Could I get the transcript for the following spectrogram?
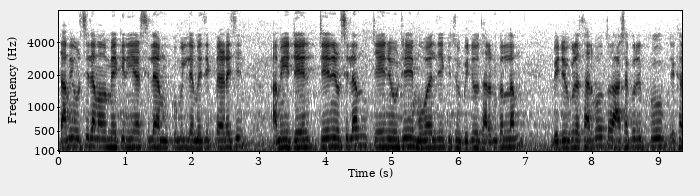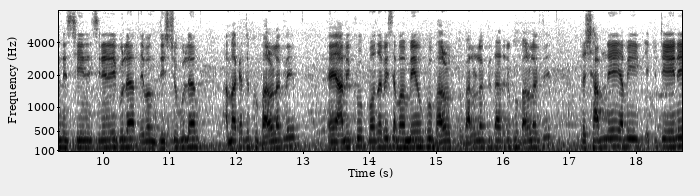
তা আমি উঠছিলাম, আমার মেয়েকে নিয়ে আসছিলাম কুমিল্লা ম্যাজিক প্যারাডাইসে আমি ট্রেন, ট্রেনে উঠছিলাম, ট্রেনে উঠে মোবাইল দিয়ে কিছু ভিডিও ধারণ করলাম। ভিডিওগুলো ছাড়বো তো আশা করি খুব এখানে সিনারিগুলো এবং দৃশ্যগুলো আমার কাছে খুব ভালো লাগলে। আমি খুব মজা পেয়েছি, আমার মেয়েও খুব ভালো ভালো লাগছে, তাদেরও খুব ভালো লাগছে। তো সামনে আমি একটি ট্রেনে,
